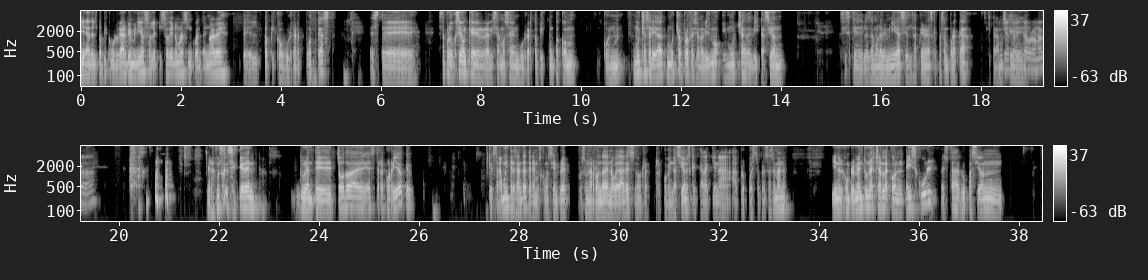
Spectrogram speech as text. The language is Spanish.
Familia del Tópico Vulgar, bienvenidos al episodio número 59 del Tópico Vulgar Podcast. Este, esta producción que realizamos en vulgartopic.com con mucha seriedad, mucho profesionalismo y mucha dedicación. Así es que les damos la bienvenida si es la primera vez que pasan por acá. Esperamos que... Esperamos que se queden durante todo este recorrido que que estará muy interesante. Tenemos, como siempre, pues una ronda de novedades, ¿no? recomendaciones que cada quien ha, propuesto para esta semana. Y en el complemento, una charla con A-School, esta agrupación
